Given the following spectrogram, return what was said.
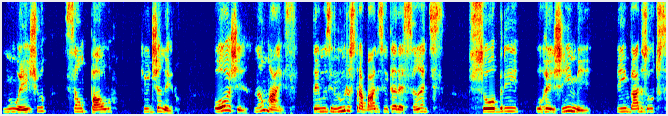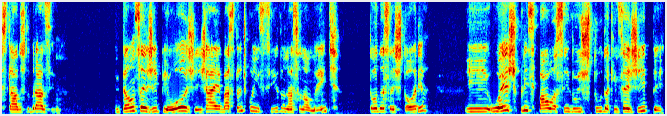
no eixo São Paulo-Rio de Janeiro. Hoje, não mais. Temos inúmeros trabalhos interessantes sobre o regime em vários outros estados do Brasil. Então, Sergipe hoje já é bastante conhecido nacionalmente, toda essa história, e o eixo principal assim do estudo aqui em Sergipe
